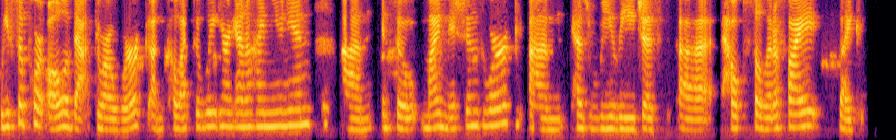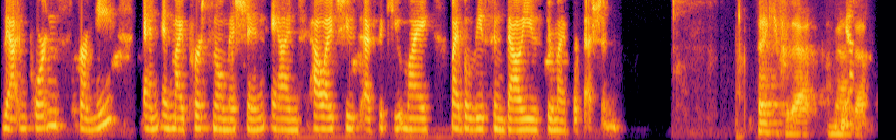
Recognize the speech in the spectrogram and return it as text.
We support all of that through our work um, collectively here in anaheim union. Um, and so my missions work um, has really just uh, helped solidify like that importance for me and, and my personal mission and how i choose to execute my my beliefs and values through my profession. Thank you for that amanda. Yeah.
